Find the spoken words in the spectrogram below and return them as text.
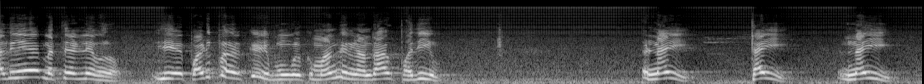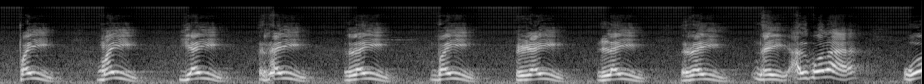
அதிலே மெத்தட்லேயே வரும். இது படிப்பதற்கு உங்களுக்கு மனதில் நன்றாக பதியும். நை தை நை பை மை யை. ரை லை வை ழை லை ரை நை அதுபோல் ஓ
